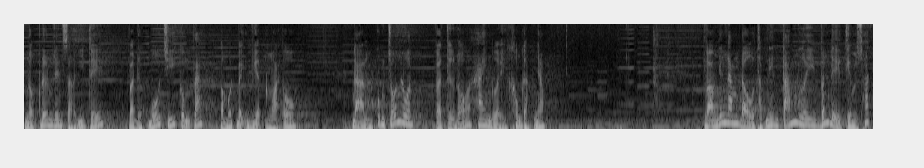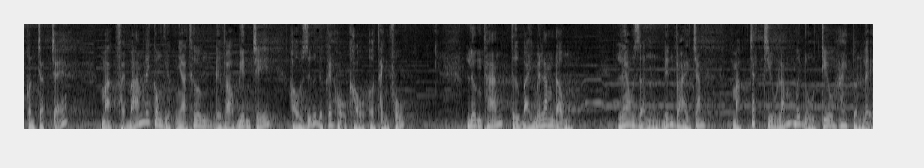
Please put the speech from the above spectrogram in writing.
Nộp đơn lên sở y tế Và được bố trí công tác Ở một bệnh viện ngoại ô. Đàn cũng trốn luôn Và từ đó hai người không gặp nhau. Vào những năm đầu thập niên 80 Vấn đề kiểm soát còn chặt chẽ. Mạc phải bám lấy công việc nhà thương Để vào biên chế, Hầu giữ được cái hộ khẩu ở thành phố. Lương tháng từ 75 đồng, Leo dần đến vài trăm, Mạc chắc chiêu lắm mới đủ tiêu hai tuần lễ.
